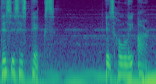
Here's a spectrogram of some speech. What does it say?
This is his pyx, his holy ark.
